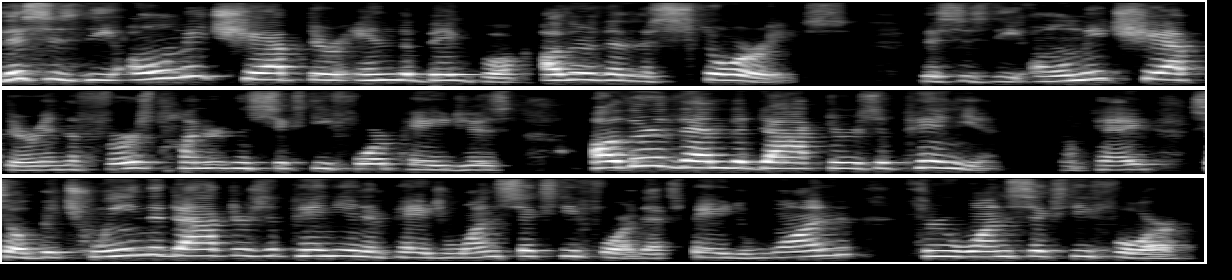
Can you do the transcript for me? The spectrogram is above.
This is the only chapter in the big book, other than the stories, this is the only chapter in the first 164 pages other than the doctor's opinion. Okay, so between the doctor's opinion and page 164, that's page 1 through 164,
